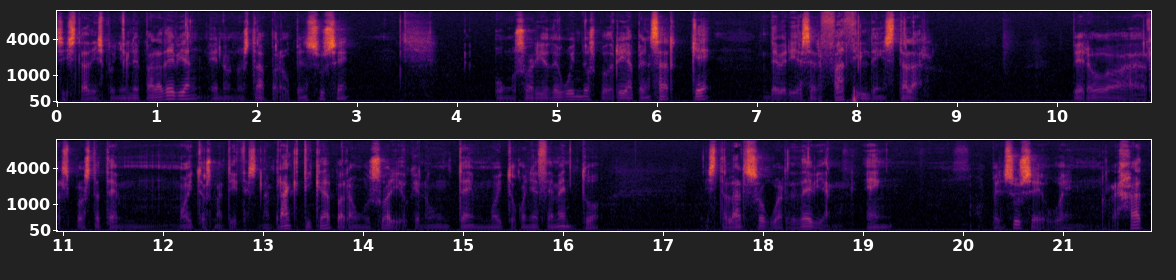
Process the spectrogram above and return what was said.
Se está disponible para Debian e non está para OpenSUSE, un usuario de Windows podría pensar que debería ser fácil de instalar. Pero a resposta ten moitos matices. Na práctica, para un usuario que non ten moito coñecemento, instalar software de Debian en OpenSUSE ou en Red Hat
